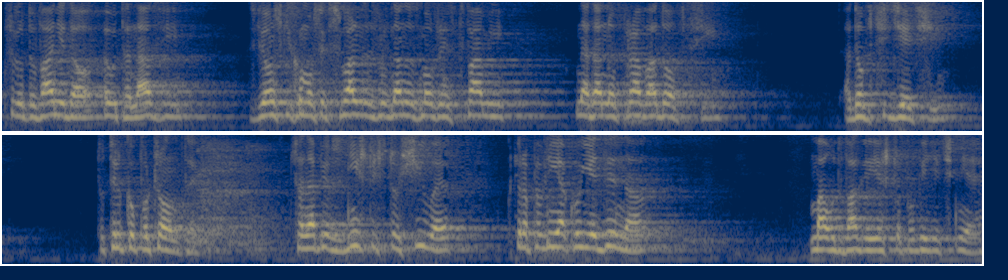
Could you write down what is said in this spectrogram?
przygotowanie do eutanazji, związki homoseksualne zrównano z małżeństwami, nadano prawo adopcji, adopcji dzieci. To tylko początek. Trzeba najpierw zniszczyć tą siłę, która pewnie jako jedyna ma odwagę jeszcze powiedzieć nie.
